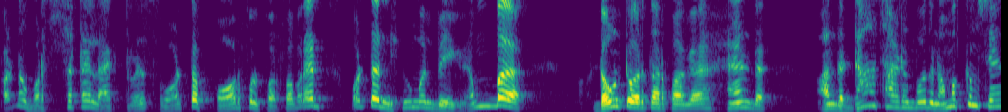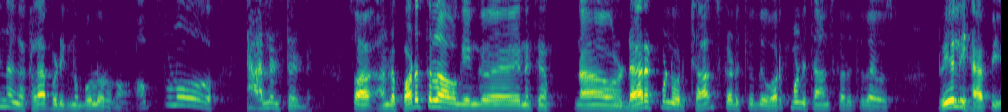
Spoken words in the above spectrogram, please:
but a actress what a powerful performer and what a human being ரொம்ப டவுன் டு அர்த்தாக இருப்பாங்க அண்ட் அந்த டான்ஸ் ஆடும்போது நமக்கும் சேர்ந்து அங்கே கிளாப் அடிக்கணும் போல இருக்கும். அவ்வளோ டேலண்டட் ஸோ அந்த படத்தில் அவங்க எங்கள் எனக்கு நான் டைரக்ட் பண்ண ஒரு சான்ஸ் கிடச்சிது ஒர்க் பண்ண சான்ஸ் கிடச்சது. I was really happy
